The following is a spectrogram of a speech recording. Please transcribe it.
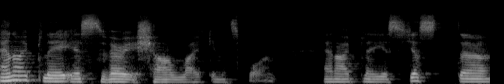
NI play is very childlike in its form. NI play is just uh,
